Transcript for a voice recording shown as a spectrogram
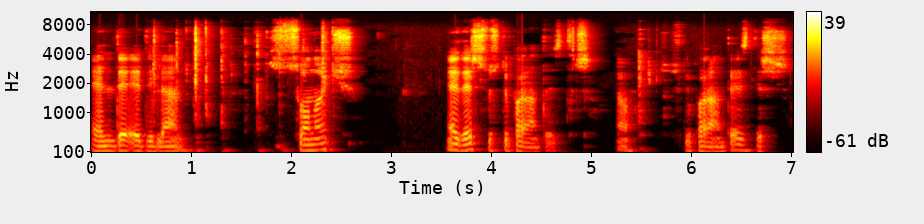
elde edilen sonuç nedir? Süslü parantezdir. Süslü parantezdir.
